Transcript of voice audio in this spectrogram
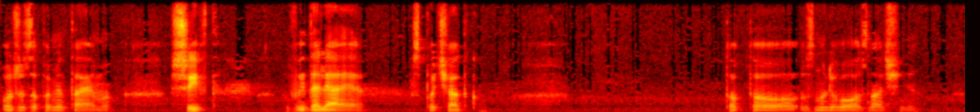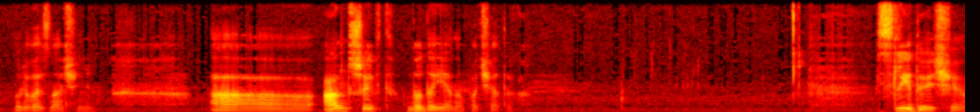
Отже, запам'ятаємо, Shift видаляє спочатку, тобто з нульового значення, нульове значення. А Unshift додає на початок. Слідуюче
